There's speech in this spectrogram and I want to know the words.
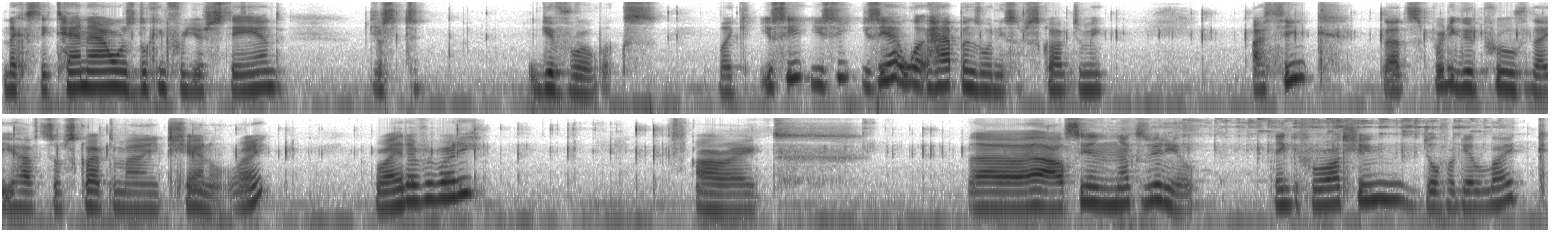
Next day, 10 hours looking for your stand just to give Robux. Like, you see, you see, you see how, what happens when you subscribe to me? I think that's pretty good proof that you have to subscribe to my channel, right? Right, everybody? Alright. Uh, I'll see you in the next video. Thank you for watching. Don't forget to like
